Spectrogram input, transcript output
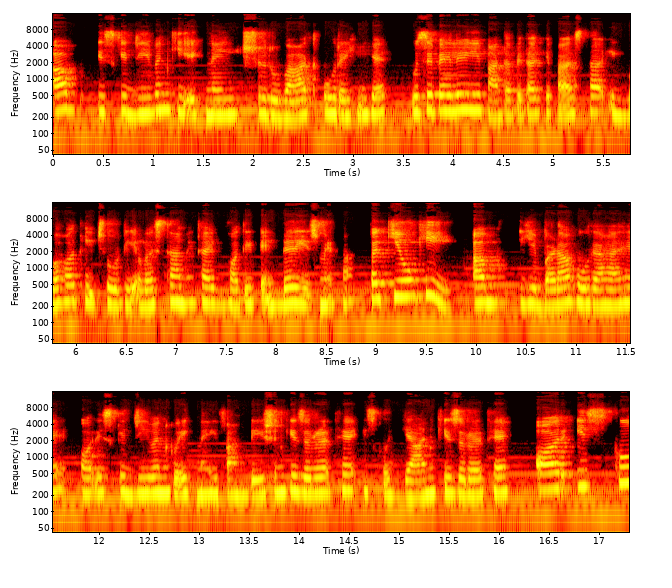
अब इसके जीवन की एक नई शुरुआत हो रही है। उससे पहले ये माता पिता के पास था, एक बहुत ही छोटी अवस्था में था, एक बहुत ही टेंडर एज में था। पर क्योंकि अब ये बड़ा हो रहा है और इसके जीवन को एक नई फाउंडेशन की ज़रूरत है, इसको ज्ञान की ज़रूरत है और इसको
